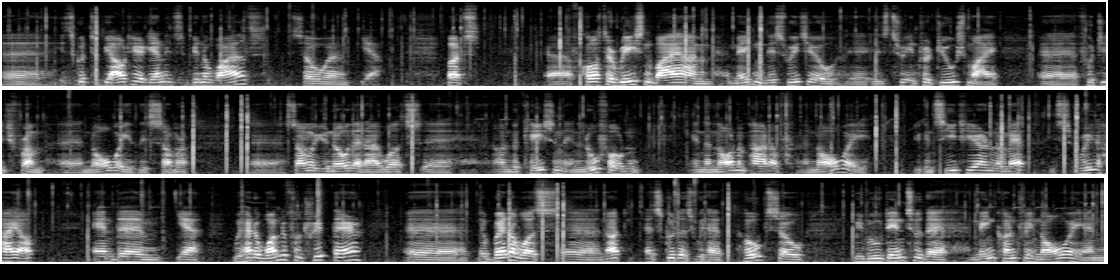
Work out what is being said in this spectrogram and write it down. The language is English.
Uh, it's good to be out here again. It's been a while. So yeah. But uh, of course, the reason why I'm making this video uh, is to introduce my uh, footage from uh, Norway this summer. Uh, some of you know that I was uh, on vacation in Lofoten in the northern part of Norway. You can see it here on the map. It's really high up. And um, yeah, we had a wonderful trip there. The weather was not as good as we had hoped, so we moved into the main country, Norway, and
